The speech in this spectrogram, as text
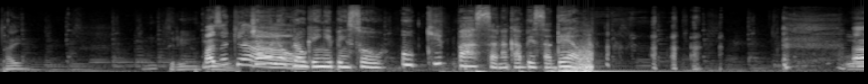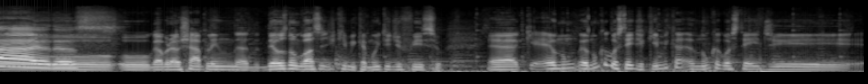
Tá aí. Um trio, um Mas é que a. Já olhou pra alguém e pensou: o que passa na cabeça dela? O, Ai, meu Deus. O, o Gabriel Chaplin, eh, Deus não gosta de química, é muito difícil. É, eu, nu- eu nunca gostei de química, eu nunca gostei de.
